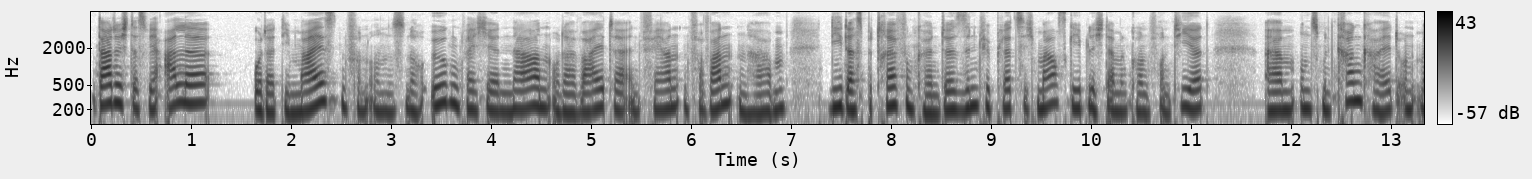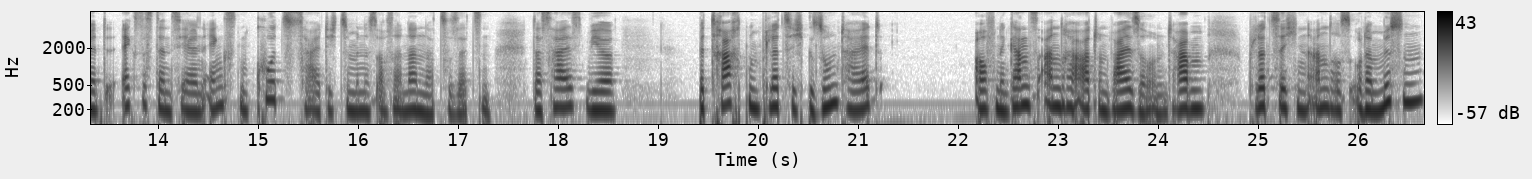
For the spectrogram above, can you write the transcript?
dadurch, dass wir alle oder die meisten von uns noch irgendwelche nahen oder weiter entfernten Verwandten haben, die das betreffen könnte, sind wir plötzlich maßgeblich damit konfrontiert, ähm, uns mit Krankheit und mit existenziellen Ängsten kurzzeitig zumindest auseinanderzusetzen. Das heißt, wir betrachten plötzlich Gesundheit auf eine ganz andere Art und Weise und haben plötzlich ein anderes oder müssen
